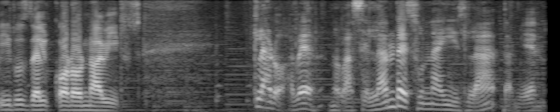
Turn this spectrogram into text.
virus del coronavirus. Claro, a ver, Nueva Zelanda es una isla, también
